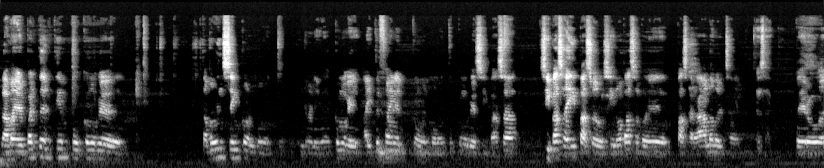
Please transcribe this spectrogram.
la mayor parte del tiempo es como que estamos en con el momento. En realidad, como que que define it con el momento. Como que si pasa, si pasa ahí, pasó. Si no pasa, pues pasará another time. Exacto. Pero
